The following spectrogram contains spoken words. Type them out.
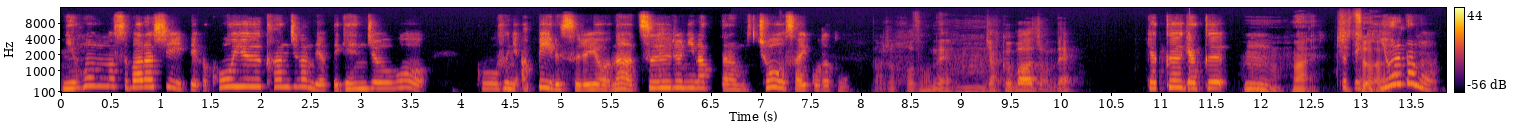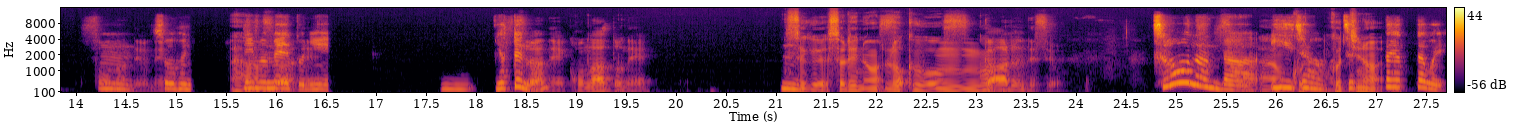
日本の素晴らしいっていうか、こういう感じなんだよって現状を、こういうふうにアピールするようなツールになったらもう超最高だと思う。なるほどねう。ん逆バージョンね。逆逆。う。うんんまあ、だって実は言、われたもん。そうなんだよね。うんそういうふうに、あチームメイトに。うん。やってんの、実はね、この後ね、うんすぐそれの録音を、があるんですよ。そうなんだ。いいじゃん。ここっちの絶対やった方がいい。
